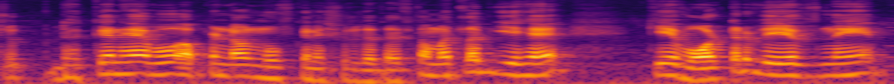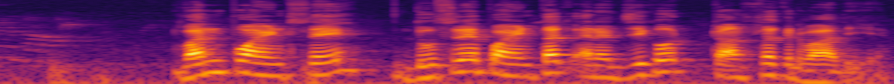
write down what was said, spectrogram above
जो ढक्कन है वो अप एंड डाउन मूव करने शुरू करता है। इसका मतलब ये है कि वाटर वेव्स ने वन पॉइंट से दूसरे पॉइंट तक एनर्जी को ट्रांसफ़र करवा दी है।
